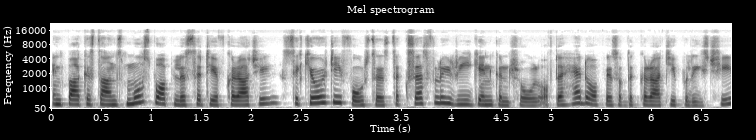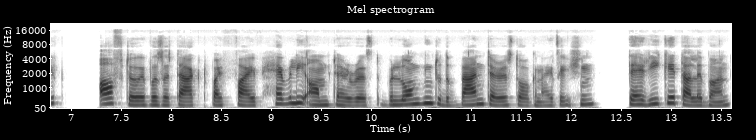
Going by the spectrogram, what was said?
In Pakistan's most populous city of Karachi, security forces successfully regained control of the head office of the Karachi police chief after it was attacked by five heavily armed terrorists belonging to the banned terrorist organization Tehreek-e-Taliban,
